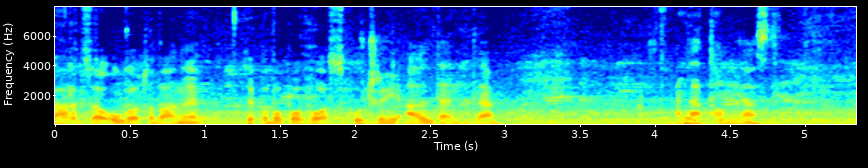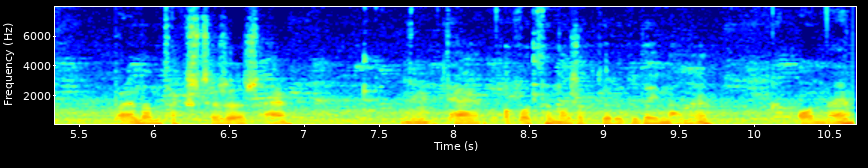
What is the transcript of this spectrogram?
bardzo ugotowany typowo po włosku, czyli al dente. Natomiast powiem Wam tak szczerze, że te owoce morza, które tutaj mamy, one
